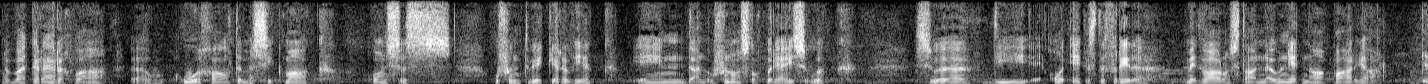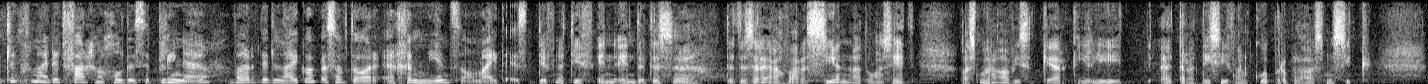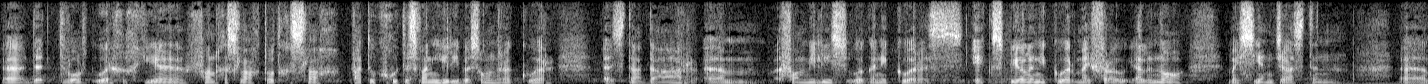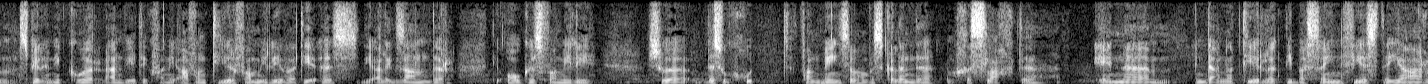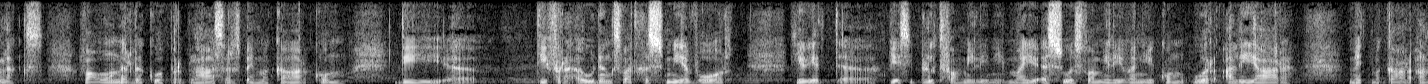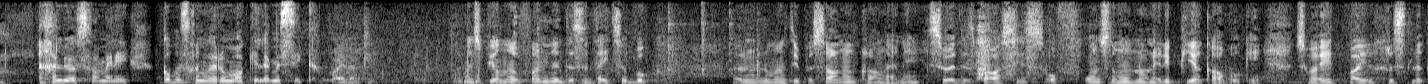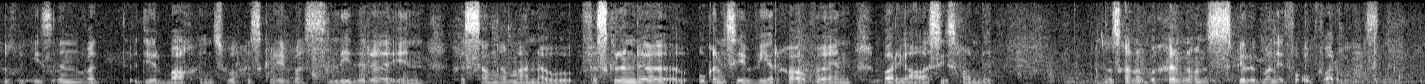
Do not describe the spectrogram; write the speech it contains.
wat regtig waar uh, hoë gehalte musiek maak. Ons is oefen twee keer 'n week en dan oefen ons nog by die huis ook So die ek is tevrede met waar ons staan nou net na 'n paar jaar. Dit klink vir my dit verg nogal dissipline, maar dit lyk ook asof daar 'n gemeenskapheid is. Definitief en en dit is 'n dit is regtig waar 'n seën wat ons het as Morawiese kerk hierdie uh, tradisie van koperblaasmusiek. Uh, dit word oorgegee van geslag tot geslag. Wat ook goed is van hierdie besondere koor is dat daar ehm um, families ook in die koor is. Ek speel in die koor, my vrou Eleanor, my seun Justin ehm um, speel in die koor. Dan weet ek van die avontuur familie wat hier is, die Alexander, die August familie. So dis ook goed van mense van verskillende geslagte en ehm um, en dan natuurlik die basseinfeeste jaarliks waar honderde koperblasers bymekaar kom. Die uh die verhoudings wat gesmee word. Jy weet, uh, jy is nie bloedfamilie nie, maar jy is soos familie wanneer jy kom oor al die jare met mekaar aan. 'n Geloofsfamilie. Kom ons ja. gaan hoor hoe maak julle musiek. Baie dankie. Ons speel nou van dis 'n Duitse boek. Hulle noem dit persoon en klange, né? So dit is basies of ons noem hom nou net die PK boekie. So hy het baie Christelike goedjies in wat deur Bach en so geskryf was, liedere en gesange, maar nou verskillende hoe kan ek sê weergawe en variasies van dit. So ons gaan nou begin, ons speel dit maar net vir opwarmings, né?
